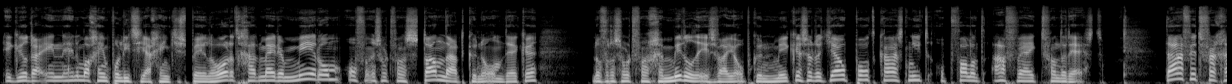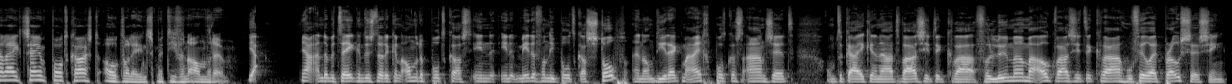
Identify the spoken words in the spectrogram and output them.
Ik wil daarin helemaal geen politieagentje spelen hoor. Het gaat mij er meer om of we een soort van standaard kunnen ontdekken. En of er een soort van gemiddelde is waar je op kunt mikken, zodat jouw podcast niet opvallend afwijkt van de rest. David vergelijkt zijn podcast ook wel eens met die van anderen. Ja, Ja, en dat betekent dus dat ik een andere podcast in, in het midden van die podcast stop. En dan direct mijn eigen podcast aanzet. Om te kijken inderdaad waar zit ik qua volume. Maar ook waar zit ik qua hoeveelheid processing.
